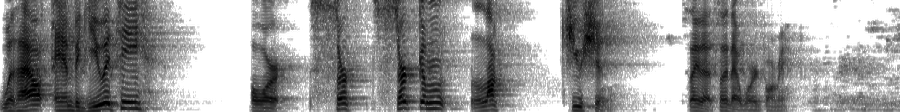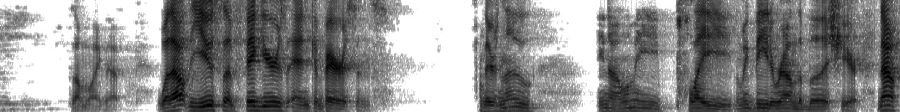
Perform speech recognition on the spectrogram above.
Without ambiguity or circumlocution. Say that, say that word for me. Something like that. Without the use of figures and comparisons. There's no, you know, let me play, let me beat around the bush here. Now,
